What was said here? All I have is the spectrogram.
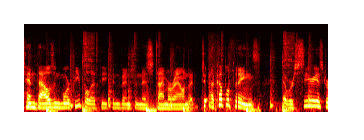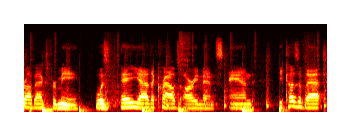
10,000 more people at the convention this time around. But t- a couple things that were serious drawbacks for me was A, yeah, the crowds are immense. And because of that,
